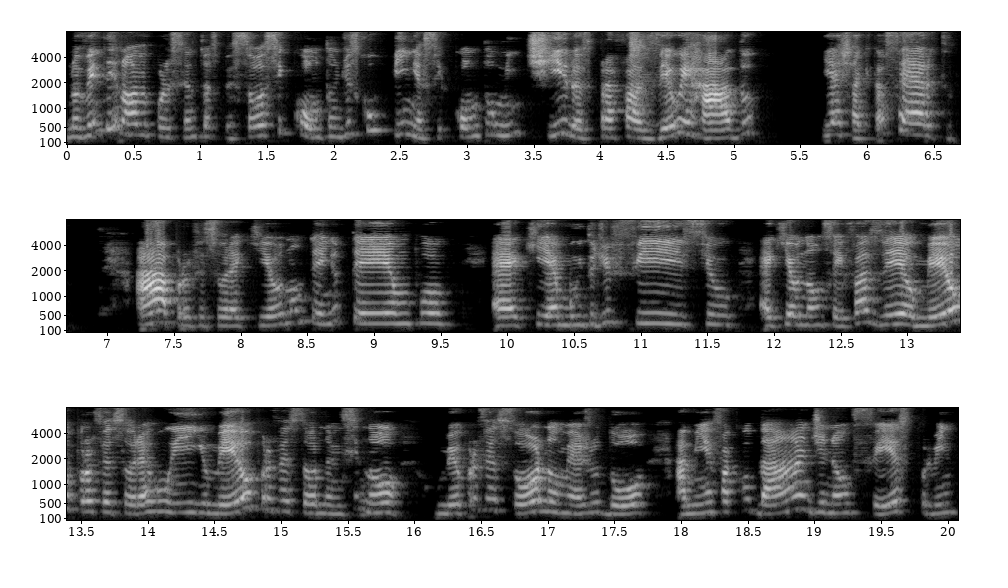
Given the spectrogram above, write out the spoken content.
99% das pessoas se contam desculpinhas, se contam mentiras para fazer o errado e achar que tá certo. Ah, professora, é que eu não tenho tempo, é que é muito difícil, é que eu não sei fazer, o meu professor é ruim, o meu professor não ensinou, o meu professor não me ajudou, a minha faculdade não fez por mim.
